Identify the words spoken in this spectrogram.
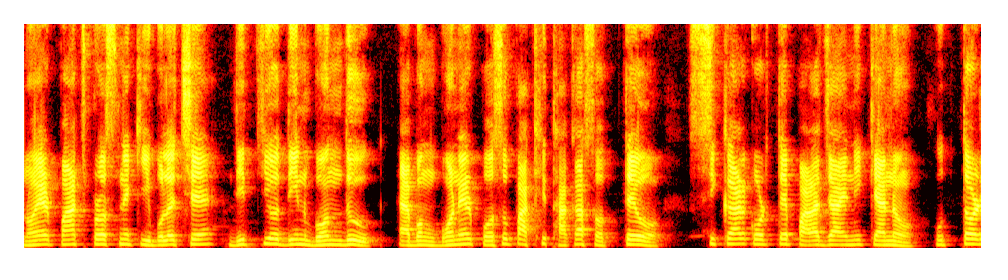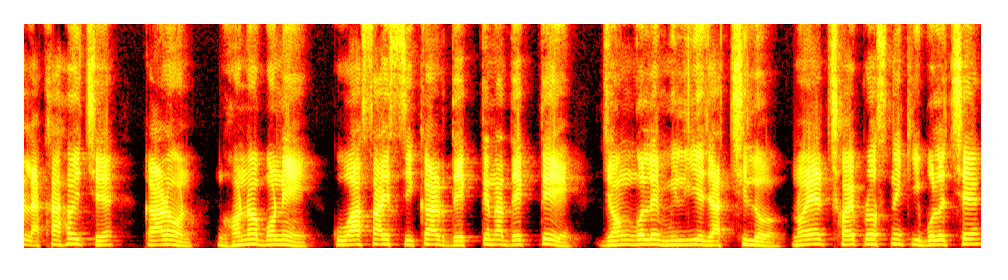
নয়ের পাঁচ প্রশ্নে কি বলেছে? দ্বিতীয় দিন বন্দুক এবং বনের পশু পাখি থাকা সত্ত্বেও শিকার করতে পারা যায়নি কেন? উত্তর লেখা হয়েছে, কারণ ঘন বনে কুয়াশায় শিকার দেখতে না দেখতে জঙ্গলে মিলিয়ে যাচ্ছিল। নয়ের ছয় প্রশ্নে কি বলেছে?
